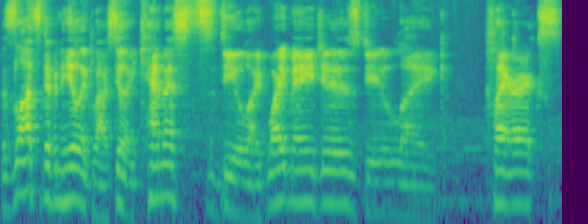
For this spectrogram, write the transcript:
There's lots of different healing classes. Do you like chemists? Do you like white mages? Do you like clerics?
